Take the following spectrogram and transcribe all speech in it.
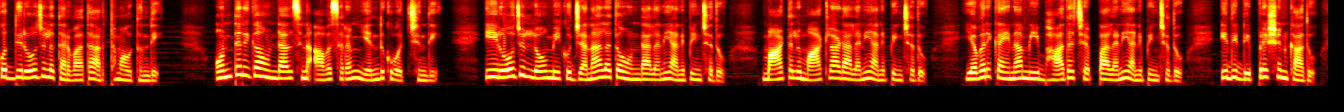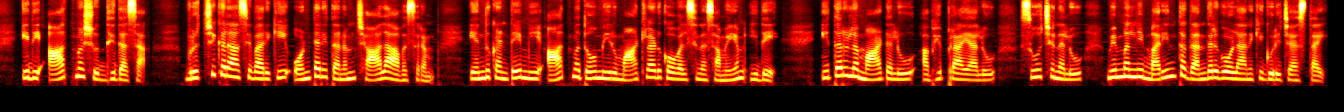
కొద్ది రోజుల తర్వాత అర్థమవుతుంది. ఒంటరిగా ఉండాల్సిన అవసరం ఎందుకు వచ్చింది? ఈ రోజుల్లో మీకు జనాలతో ఉండాలని అనిపించదు మాటలు మాట్లాడాలని అనిపించదు ఎవరికైనా మీ బాధ చెప్పాలని అనిపించదు. ఇది డిప్రెషన్ కాదు ఇది ఆత్మశుద్ధి దశ. వృచ్చిక రాశివారికి ఒంటరితనం చాలా అవసరం ఎందుకంటే మీ ఆత్మతో మీరు మాట్లాడుకోవలసిన సమయం ఇదే. ఇతరుల మాటలు అభిప్రాయాలు సూచనలు మిమ్మల్ని మరింత గందరగోళానికి గురిచేస్తాయి.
